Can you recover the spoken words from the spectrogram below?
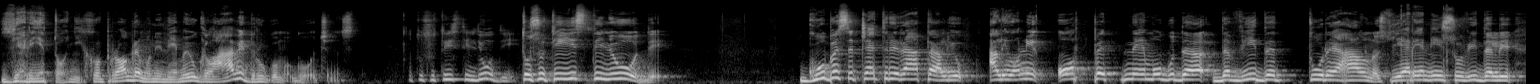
Jer je to njihov program, oni nemaju u glavi drugu mogućnost. To su ti isti ljudi. To su ti isti ljudi. Gube se četiri rata, ali, ali oni opet ne mogu da, da vide tu realnost, jer je nisu videli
